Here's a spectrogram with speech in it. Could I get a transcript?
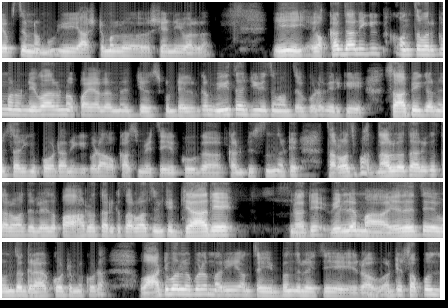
చెప్తున్నాము ఈ అష్టమంలో శని వల్ల. ఈ ఒక్కదానికి కొంతవరకు మనం నివారణ ఉపాయాలు అనేది చేసుకుంటే కనుక మిగతా జీవితం అంతా కూడా వీరికి సాఫీగానే సరిగిపోవడానికి కూడా అవకాశం అయితే ఎక్కువగా కనిపిస్తుంది. అంటే తర్వాత పద్నాలుగో తారీఖు తర్వాత లేదా పదహారో తారీఖు తర్వాత నుంచి జారే అంటే వెళ్ళే మా ఏదైతే ఉందో గ్రహ కూటమి కూడా వాటి వల్ల కూడా మరీ అంత ఇబ్బందులు అయితే రావు అంటే సపోజ్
